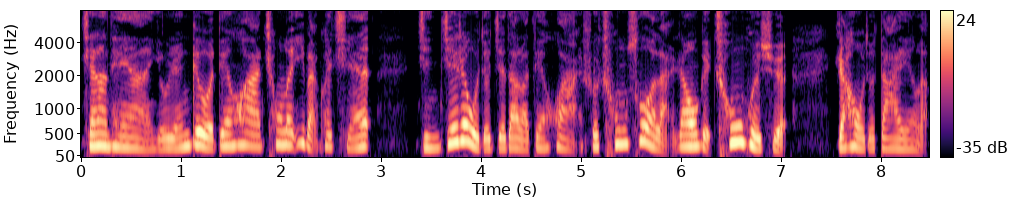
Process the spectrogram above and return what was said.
前两天呀，有人给我电话充了一百块钱，紧接着我就接到了电话，说充错了，让我给充回去，然后我就答应了。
